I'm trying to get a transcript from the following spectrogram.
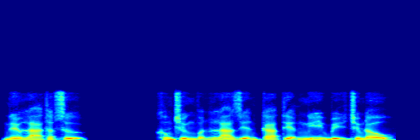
nếu là thật sự. Không chừng vẫn là diễn ca tiện nghi bị chiếm đâu.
